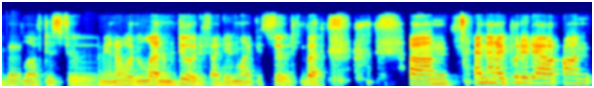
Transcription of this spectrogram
I loved his food. I mean, I wouldn't let him do it if I didn't like his food. But, um, and then I put it out on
